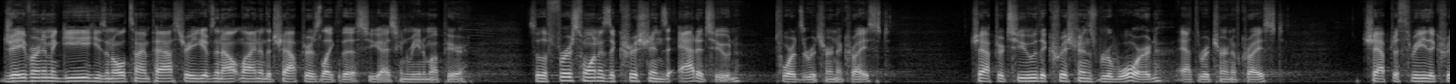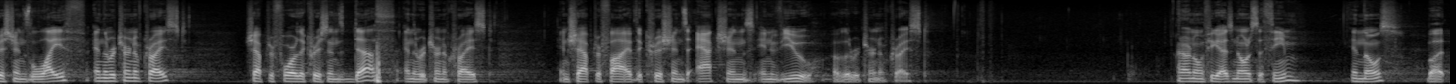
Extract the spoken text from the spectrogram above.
J. Vernon McGee, he's an old time pastor. He gives an outline of the chapters like this. You guys can read them up here. So, the first one is the Christian's attitude towards the return of Christ. Chapter 2, the Christian's reward at the return of Christ. Chapter 3, the Christian's life and the return of Christ. Chapter 4, the Christian's death and the return of Christ. And chapter 5, the Christian's actions in view of the return of Christ. I don't know if you guys noticed a theme in those, but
